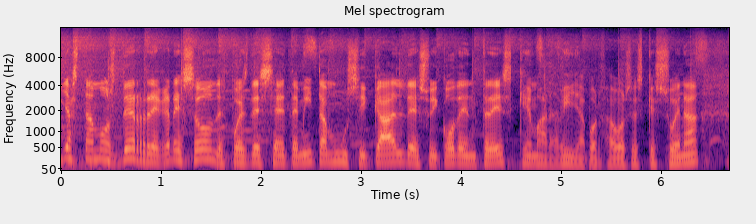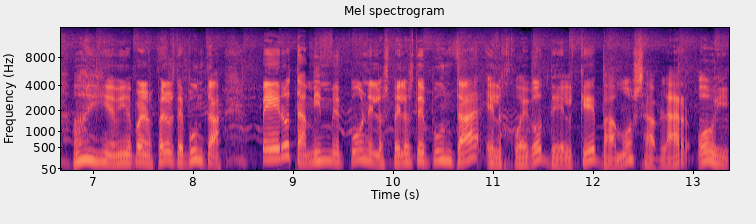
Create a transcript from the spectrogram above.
Y ya estamos de regreso después de ese temita musical de Suicoden 3. Qué maravilla, por favor, si es que suena. Ay, a mí me pone los pelos de punta. Pero también me pone los pelos de punta el juego del que vamos a hablar hoy.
